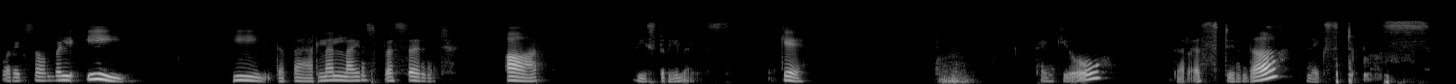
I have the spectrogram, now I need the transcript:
For example, E. E, the parallel lines present are these three lines. Okay. Thank you. The rest in the next class.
